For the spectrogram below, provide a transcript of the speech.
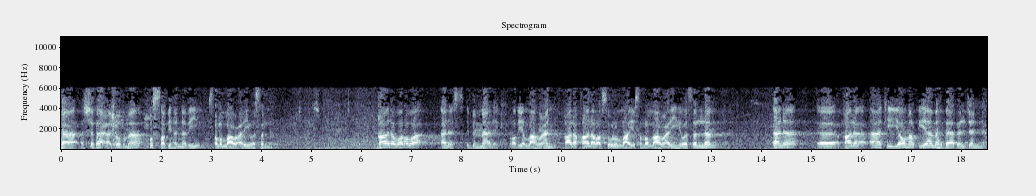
فالشفاعة العظمى خص بها النبي صلى الله عليه وسلم. قال وروى أنس بن مالك رضي الله عنه قال قال رسول الله صلى الله عليه وسلم أنا آه، قال آتي يوم القيامة باب الجنة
